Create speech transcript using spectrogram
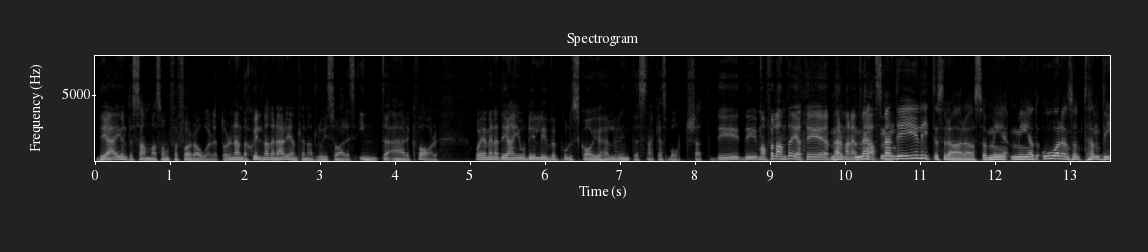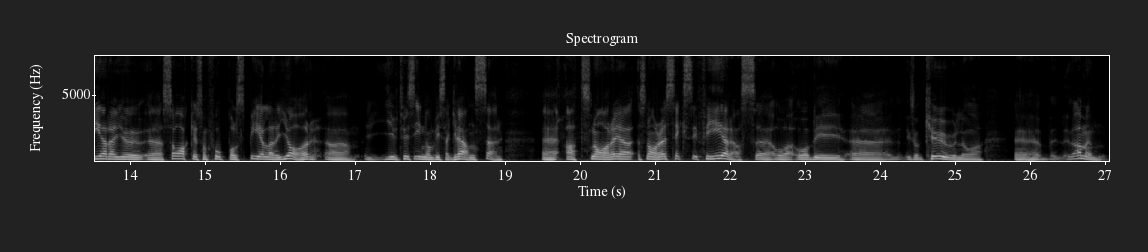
det är ju inte samma som för förra året. Och den enda skillnaden är egentligen att Luis Suarez inte är kvar. Och jag menar, det han gjorde i Liverpool ska ju heller inte snackas bort. Så att det, det, man får landa i att det är permanent men, klass. men där. det är ju lite sådär alltså, med, med åren så tenderar ju eh, saker som fotbollsspelare gör, eh, givetvis inom vissa gränser, att snarare, snarare sexifieras eh, och, och bli eh, liksom kul och eh, ja, men,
